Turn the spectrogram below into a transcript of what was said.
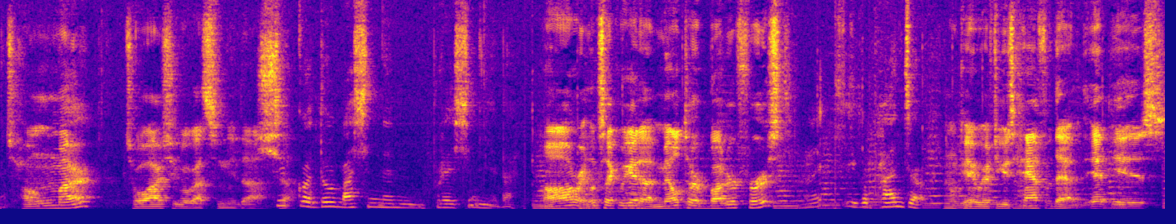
It's 좋아하실 것 같습니다. 자, 쉽고도 맛있는 브레드입니다. All right, looks like we gotta melt our butter first. 이거 반절. Okay, we have to use half of that. It is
